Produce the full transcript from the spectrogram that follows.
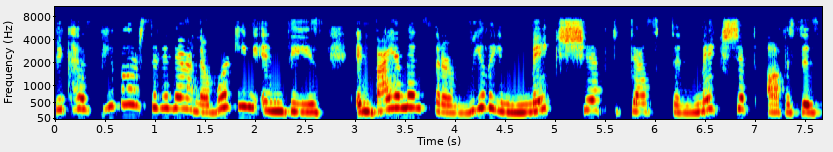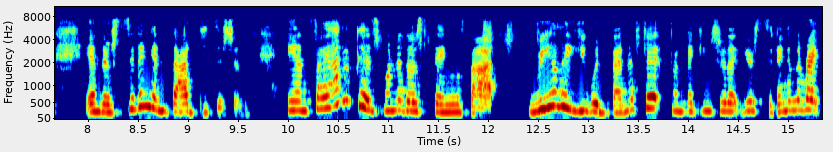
because people are sitting there and they're working in these environments that are really makeshift desks and makeshift offices and they're sitting in bad positions. And sciatica is one of those things that really you would benefit from making sure that you're sitting in the right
